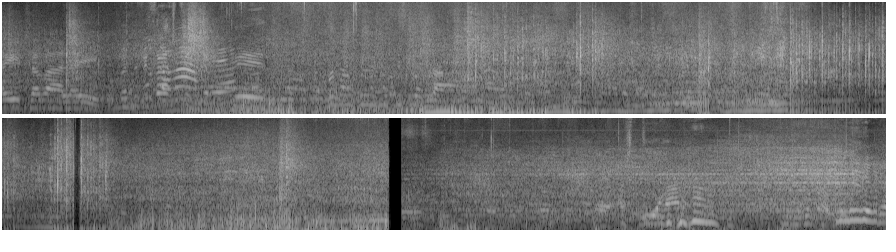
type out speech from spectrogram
Ahí de Vilarín. Hostia. Un libro.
